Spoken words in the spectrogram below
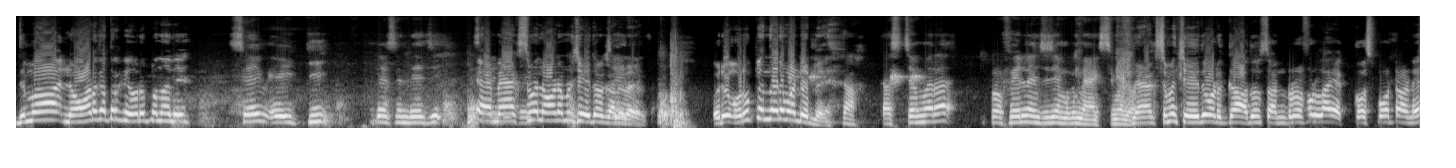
ഇതിപ്പോ ലോണൊക്കെ എത്ര കയറും എന്നാൽ? Same eighty percentage maximum loan നമ്മൾ ചെയ്ത് വെക്കാം ഒരു ഉറപ്പ് എന്തായാലും വണ്ടി അല്ലേ കസ്റ്റമറെ പ്രൊഫൈലിനനുസരിച്ച് നമുക്ക് മാക്സിമം മാക്സിമം ചെയ്ത് കൊടുക്കുക അതും സൺറൂഫ് ഉള്ള എക്കോ സ്പോർട്ട് ആണ്.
